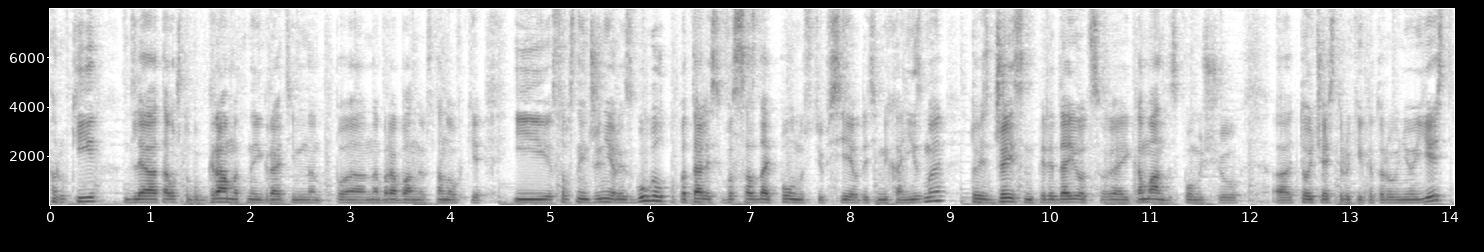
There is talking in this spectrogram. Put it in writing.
руки для того, чтобы грамотно играть именно по, на барабанной установке. И, собственно, инженеры из Google попытались воссоздать полностью все вот эти механизмы. То есть Джейсон передает свои команды с помощью э, той части руки, которая у него есть,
